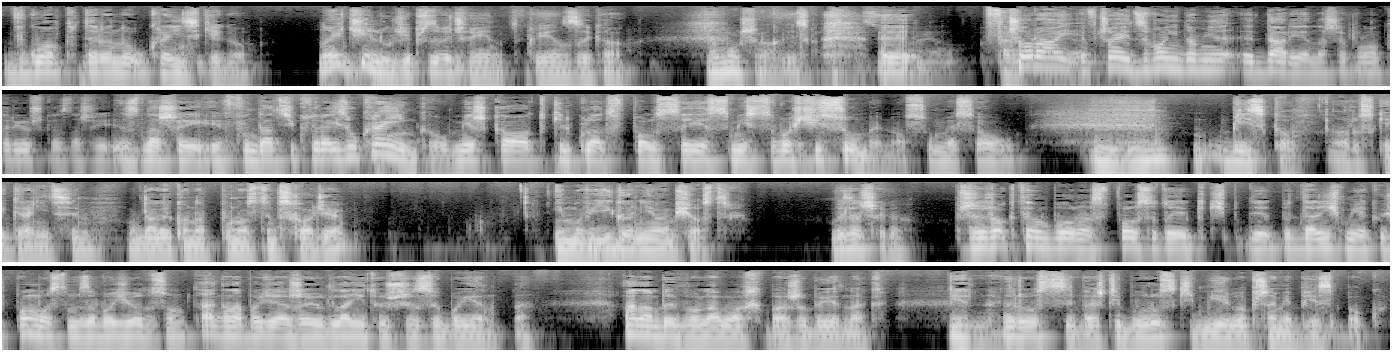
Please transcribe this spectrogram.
w głąb terenu ukraińskiego. No i ci ludzie przyzwyczajeni do tego języka. No muszę. Y, Wczoraj, wczoraj dzwoni do mnie Daria, nasza wolontariuszka z naszej, z naszej fundacji, która jest Ukrainką. Mieszka od kilku lat w Polsce, jest z miejscowości Sumy. No, Sumy są Mhm. blisko ruskiej granicy, daleko na północnym wschodzie. I mówi, Igor, nie mam siostry. Mówię, dlaczego? Przecież rok temu było nas w Polsce, to jakiś, daliśmy jakąś pomoc, tam zawoziło, to są tak, ona powiedziała, że dla niej to już jest obojętne. Ona by wolała chyba, żeby jednak Jednak. Ruscy weszli, był ruski mir, bo przynajmniej jest spokój.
